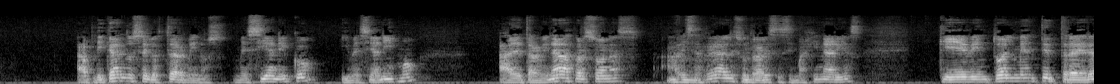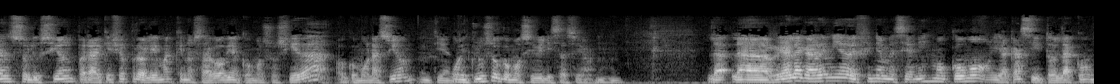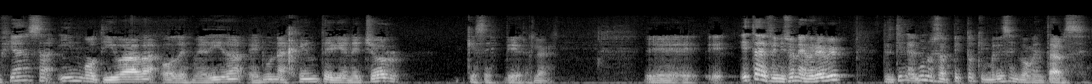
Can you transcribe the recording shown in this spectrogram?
aplicándose los términos mesiánico y mesianismo a determinadas personas, a veces reales, otras veces imaginarias, que eventualmente traerán solución para aquellos problemas que nos agobian como sociedad o como nación Entiendo. o incluso como civilización. La, Real Academia define mesianismo como, y acá cito, la confianza inmotivada o desmedida en un agente bienhechor que se espera. Claro. Eh, eh, esta definición es breve, pero tiene algunos aspectos que merecen comentarse.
